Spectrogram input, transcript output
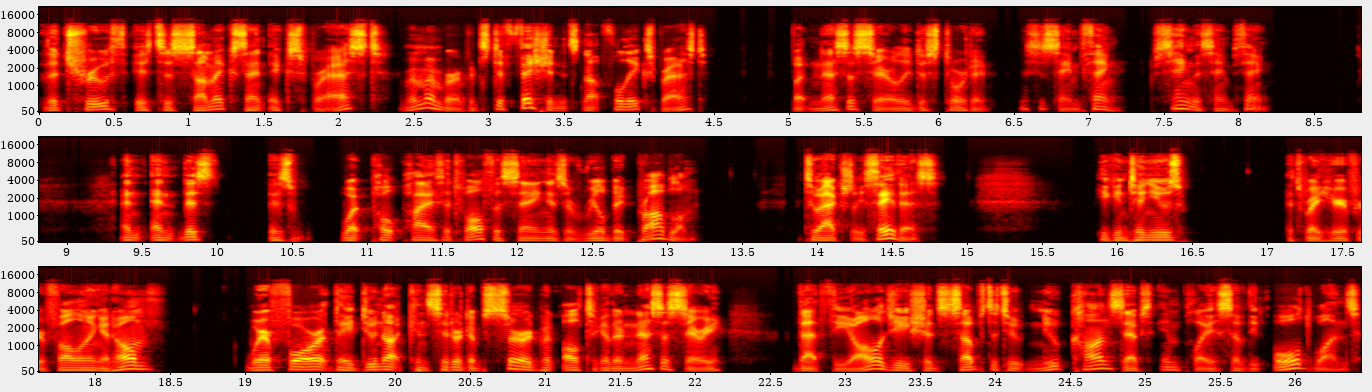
the truth is to some extent expressed. Remember, if it's deficient, it's not fully expressed, but necessarily distorted. It's the same thing. saying the same thing. And and this is what Pope Pius XII is saying is a real big problem to actually say this. He continues, it's right here if you're following at home. Wherefore, they do not consider it absurd, but altogether necessary, that theology should substitute new concepts in place of the old ones,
